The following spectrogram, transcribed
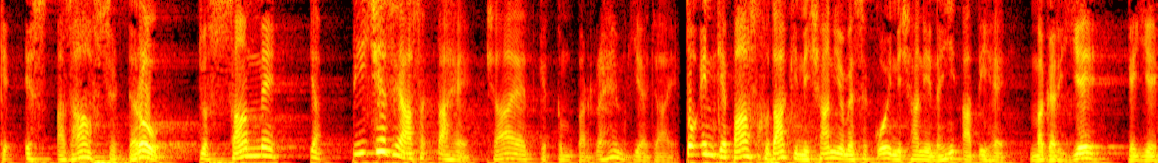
کہ اس عذاب سے ڈرو جو سامنے یا پیچھے سے آ سکتا ہے، شاید کہ تم پر رحم کیا جائے۔ تو ان کے پاس خدا کی نشانیوں میں سے کوئی نشانی نہیں آتی ہے، مگر یہ کہ یہ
